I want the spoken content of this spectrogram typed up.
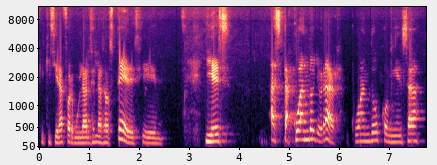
que quisiera formulárselas a ustedes. y es, ¿hasta cuándo llorar? ¿Cuándo comienza,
